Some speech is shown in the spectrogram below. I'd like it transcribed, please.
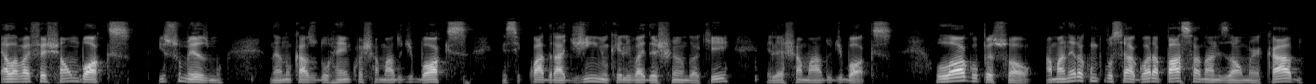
ela vai fechar um box. Isso mesmo, né? no caso do Renko é chamado de box. Esse quadradinho que ele vai deixando aqui, ele é chamado de box. Logo, pessoal, a maneira com que você agora passa a analisar o mercado,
